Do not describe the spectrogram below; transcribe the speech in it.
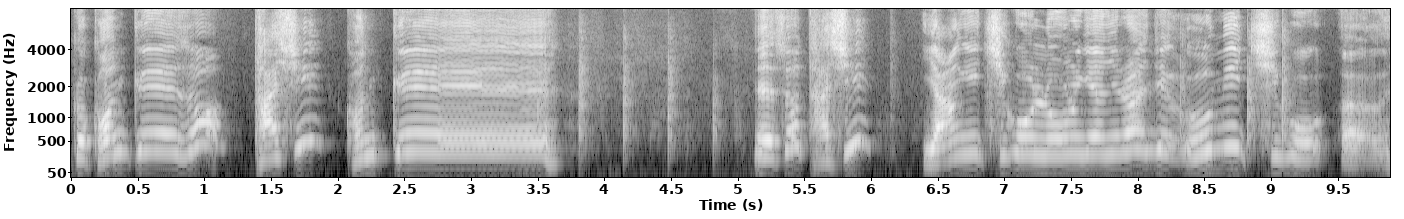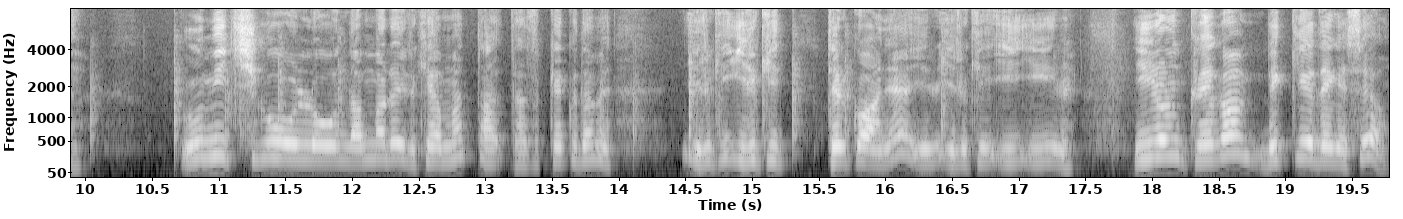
그 건괴에서 다시 건괴에서 다시 양이 치고 올라오는 게 아니라 이제 음이 치고 어, 음이 치고 올라온단 말이야. 이렇게 하면 다, 다섯 개. 그 다음에 이렇게 이렇게 될 거 아니야? 이렇게 이, 이, 이런 괴가 몇 개가 되겠어요?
